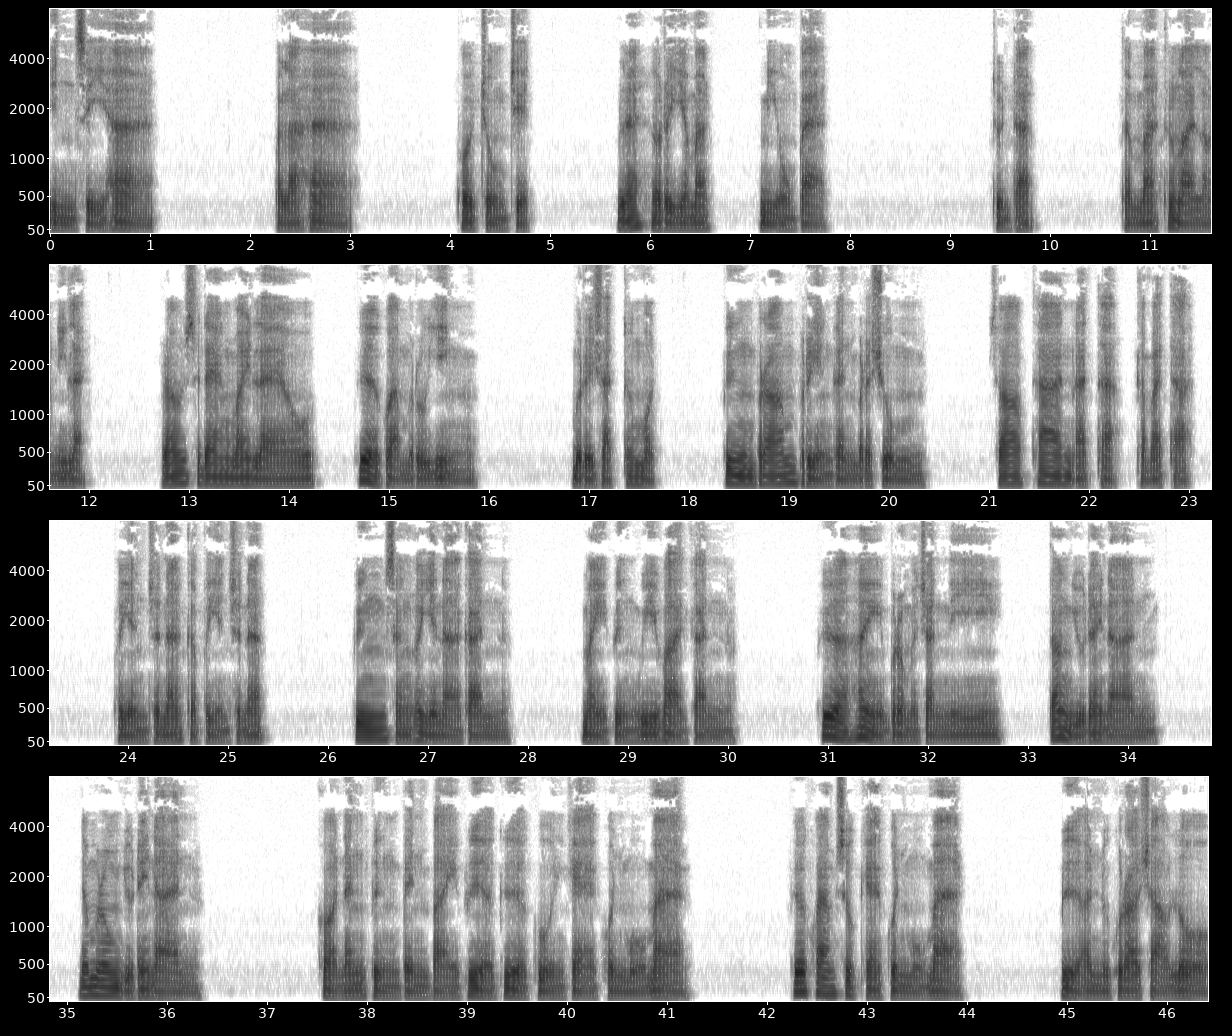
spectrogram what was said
อินสี่ห้าปละห้าโพชงเจ็ดและอริยมรรคมีองค์แปดจุนทักธรรมะทั้งหลายเหล่านี้แหละ เราแสดงไว้แล้วเพื่อความรู้ยิ่ง บริษัททั้งหมด พึงพร้อมเปลี่ยงกันประชุมชอบท่านอัตถกับอัตถะพยัญชนะกับพยัญชนะ พึงสังคยนากัน ไม่พึงวิวาทกัน เพื่อให้บรมจันนี้ตั้งอยู่ได้นานดำรงอยู่ได้นานก่อนนั้นพึงเป็นไปเพื่อเกื้อกูลแก่คนหมู่มาก เพื่อความสุขแก่คนหมู่มาก เพื่ออนุกราชาวโลก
